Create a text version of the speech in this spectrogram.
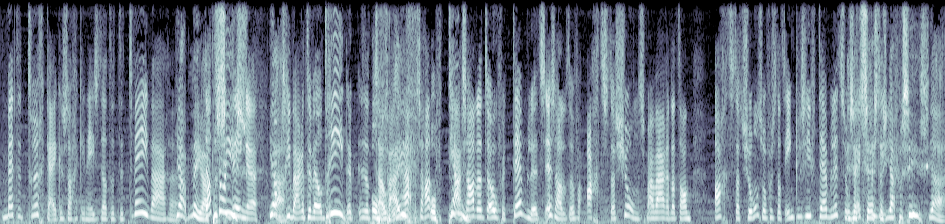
Met het terugkijken zag ik ineens dat het er twee waren. Ja, nee, ja, dat precies. soort dingen. Ja. Misschien waren het er wel drie. Dat, dat Of zou, vijf, ze had- of tien. Ja, ze hadden het over tablets en ze hadden het over acht stations. Maar waren dat dan acht stations of is dat inclusief tablets? Of Is het exclusief? 60? Ja, precies. Ja.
